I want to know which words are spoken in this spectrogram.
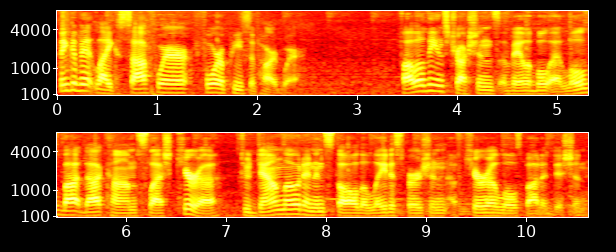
Think of it like software for a piece of hardware. Follow the instructions available at lulzbot.com slash Cura to download and install the latest version of Cura Lulzbot Edition.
